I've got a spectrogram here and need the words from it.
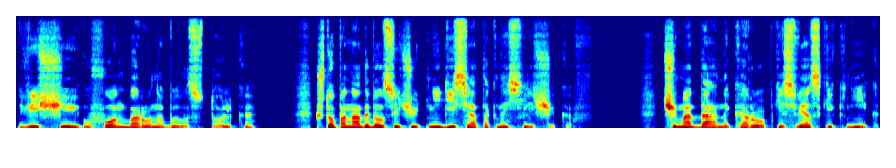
Вещей у фон барона было столько, что понадобился чуть не десяток носильщиков. Чемоданы, коробки, связки книг,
